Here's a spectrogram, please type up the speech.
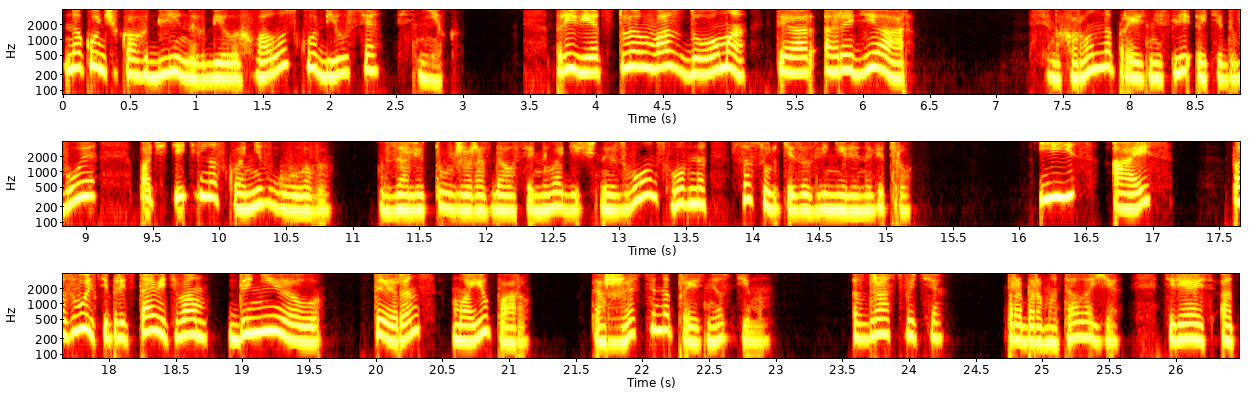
на кончиках длинных белых волос клубился снег. «Приветствуем вас дома, Теар Арадиар!» Синхронно произнесли эти двое, почтительно склонив головы. В зале тут же раздался мелодичный звон, словно сосульки зазвенели на ветру. «Ис, Айс, позвольте представить вам Даниэлу, Терренс, мою пару», торжественно произнес Димон. «Здравствуйте», — пробормотала я, теряясь от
